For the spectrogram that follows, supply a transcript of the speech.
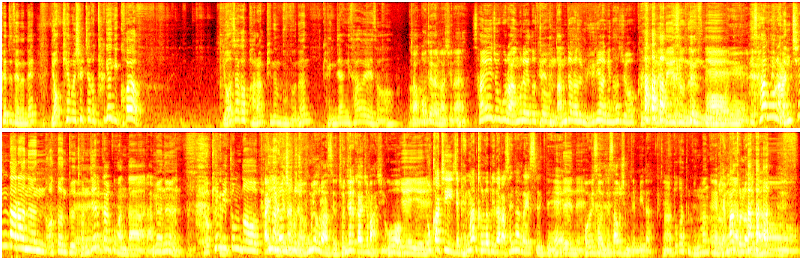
해도 되는데 역캠은 실제로 타격이 커요. 여자가 바람피는 부분은 굉장히 사회에서 자 어 떻게 생각하시나요? 사회적으로 아무래도 좀 남자가 좀 유리하긴 하죠. 그 부분에 대해서는 어, 예. 예. 사고를 안 친다라는 어떤 그 네. 전제를 깔고 간다라면은 역캠이 좀더아 편하긴 이런 식으로 하죠. 좀 공격을 하세요. 전제를 깔지 마시고 예, 예. 똑같이 이제 100만 클럽이다라 생각을 했을 때 네네. 거기서 이제 싸우시면 됩니다. 예. 아, 똑같은 100만 예, 클럽이다. 100만 클럽이다. 어.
